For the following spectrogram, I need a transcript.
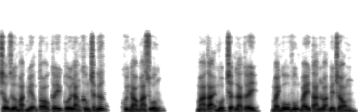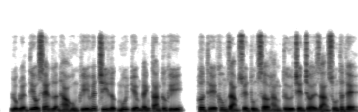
chậu rửa mặt miệng to cây cối lăng không chặt đứt, khuynh đảo mà xuống. Mà tại một trận lá cây, mảnh gỗ vụn bay tán loạn bên trong, lục luyện tiêu sen lẫn hào hùng khí huyết chi lực mũi kiếm đánh tan cương khí hơn thế không giảm xuyên thủng sở hàng từ trên trời giáng xuống thân thể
